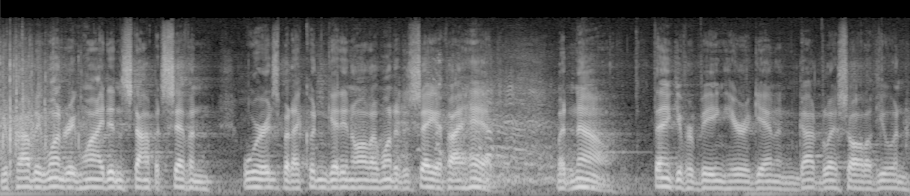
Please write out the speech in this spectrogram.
You're probably wondering why I didn't stop at seven words, but I couldn't get in all I wanted to say if I had. But now, thank you for being here again, and God bless all of you. And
